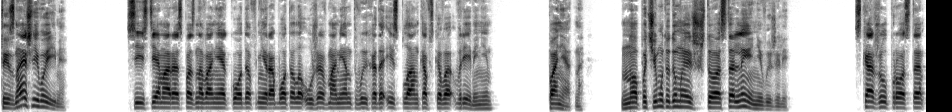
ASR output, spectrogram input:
Ты знаешь его имя? Система распознавания кодов не работала уже в момент выхода из планковского времени. Понятно. Но почему ты думаешь, что остальные не выжили? Скажу просто,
